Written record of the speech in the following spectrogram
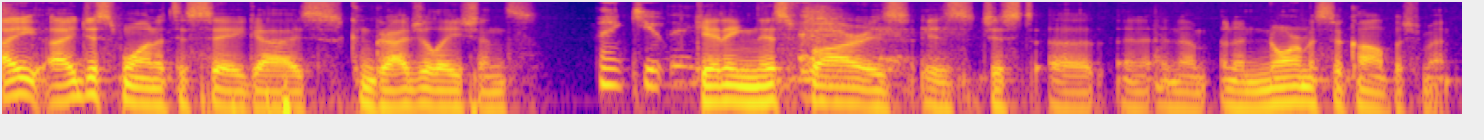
I, I just wanted to say, guys, congratulations. Thank you. Getting this far is, is just uh, an, an, an enormous accomplishment.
